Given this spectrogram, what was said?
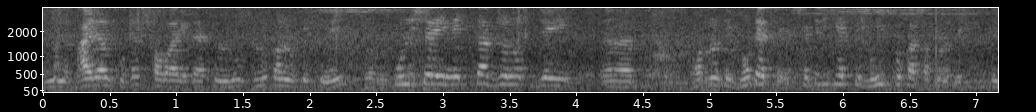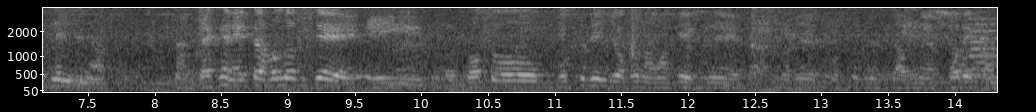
মানে ভাইরাল ফুটেজ সবাই এটা লুক- লুকানোর কিছু নেই। পুলিশের এই নেককারজনক যেই ঘটনাটি ঘটেছে সেটির কি একটি বহিঃপ্রকাশ আপনারা দেখ- দেখলেন কিনা? আছে দেখেন এটা হলো যে এই গত পরশুদিন যখন আমাকে এখানে আমাদের প্রশ্ন করেছিল আপনি পরে কেন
